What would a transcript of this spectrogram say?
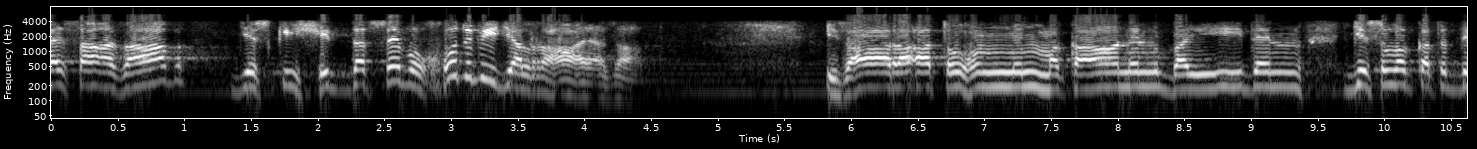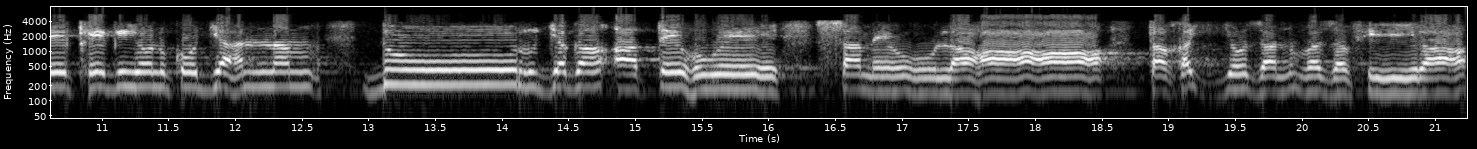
ایسا عذاب جس کی شدت سے وہ خود بھی جل رہا ہے عذاب۔ من مکان بعید جس وقت دیکھے گی ان کو جہنم، دور جگہ آتے ہوئے، سمعوا لها تغیزا و زفیرا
